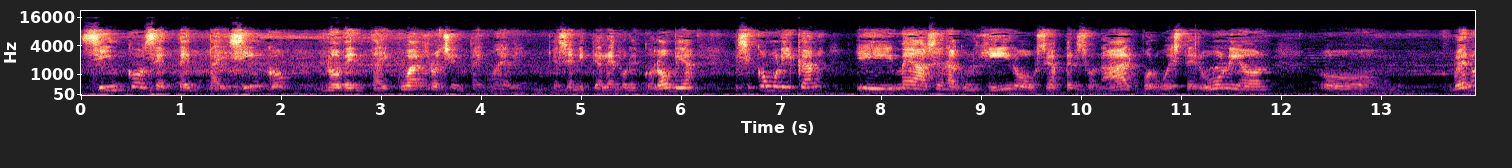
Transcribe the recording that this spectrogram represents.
575 9489 ese es mi teléfono en Colombia, y se comunican y me hacen algún giro, sea personal, por Western Union, o bueno,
